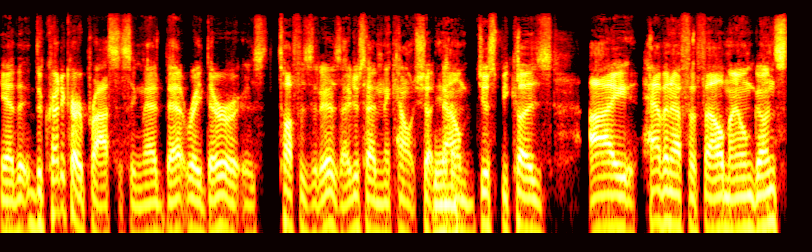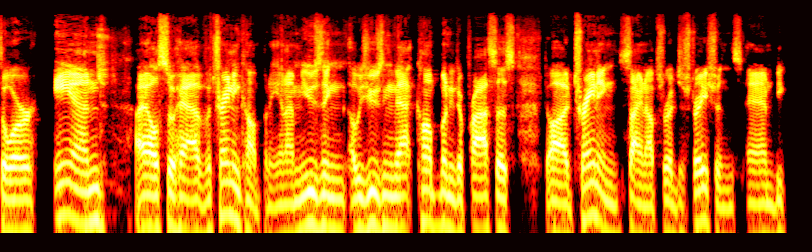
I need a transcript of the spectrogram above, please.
Yeah, the, the credit card processing that that right there is tough as it is. I just had an account shut Yeah. down just because I have an FFL, my own gun store, and I also have a training company, and I'm using I was using that company to process uh, training signups, registrations, and be,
